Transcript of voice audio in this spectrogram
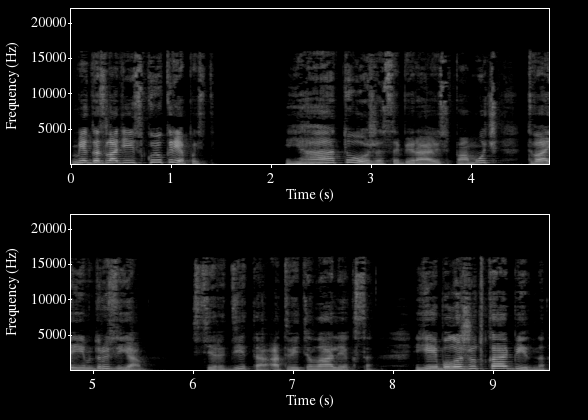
мегазлодейскую крепость. Я тоже собираюсь помочь твоим друзьям, сердито ответила Алекса. Ей было жутко обидно,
